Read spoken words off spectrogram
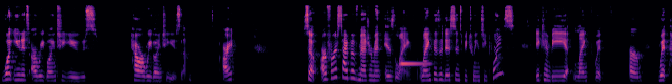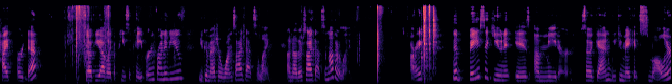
what units are we going to use? How are we going to use them? All right. So our first type of measurement is length. Length is a distance between two points. It can be length, width, or width, height, or depth. So if you have like a piece of paper in front of you, you can measure one side, that's a length. Another side, that's another length. All right. The basic unit is a meter. So again, we can make it smaller.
